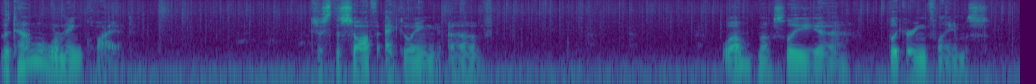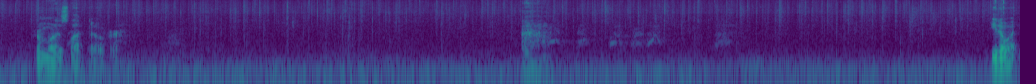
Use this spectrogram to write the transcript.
The town will remain quiet. Just the soft echoing of, well, mostly uh, flickering flames from what is left over. Ah. You know what?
